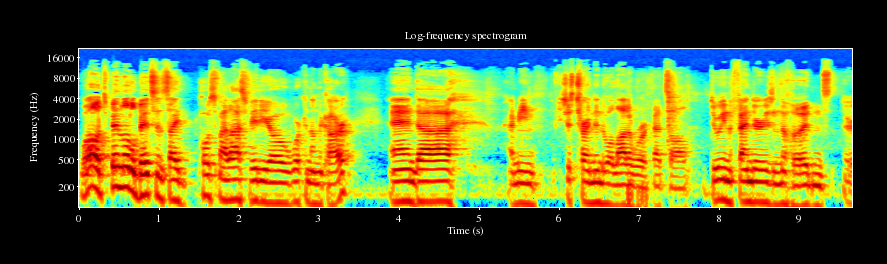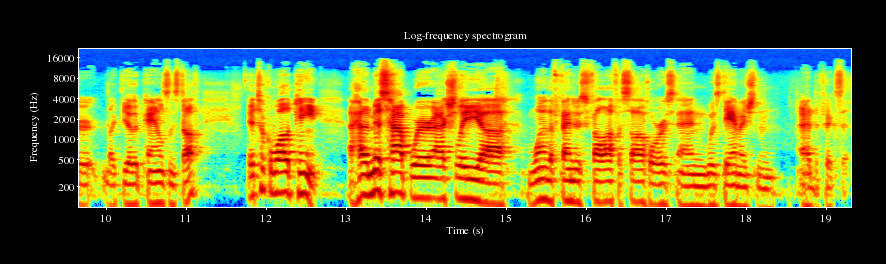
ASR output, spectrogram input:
Well, it's been a little bit since I posted my last video working on the car. And uh, I mean, it just turned into a lot of work, that's all. Doing the fenders and the hood and or like the other panels and stuff. It took a while to paint. I had a mishap where actually uh, one of the fenders fell off a sawhorse and was damaged and I had to fix it.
